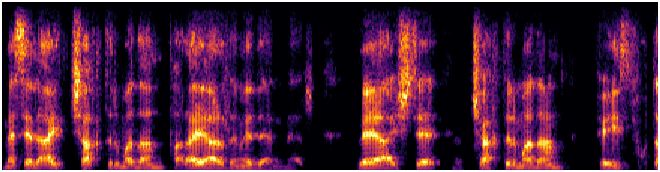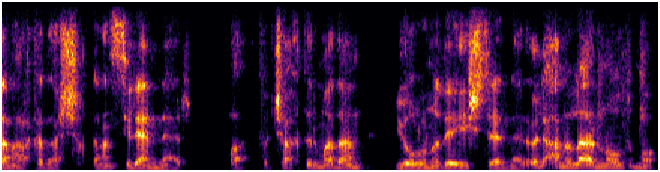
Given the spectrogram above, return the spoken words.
Mesela hiç çaktırmadan para yardım edenler veya işte çaktırmadan Facebook'tan arkadaşlıktan silenler, çaktırmadan yolunu değiştirenler. Öyle anıların oldu mu?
